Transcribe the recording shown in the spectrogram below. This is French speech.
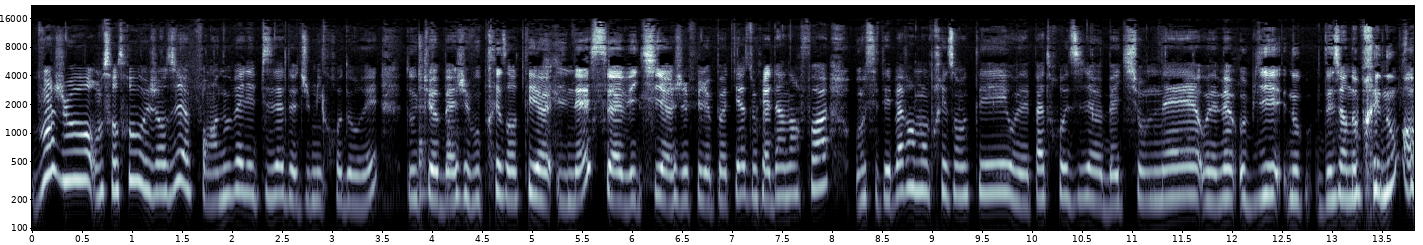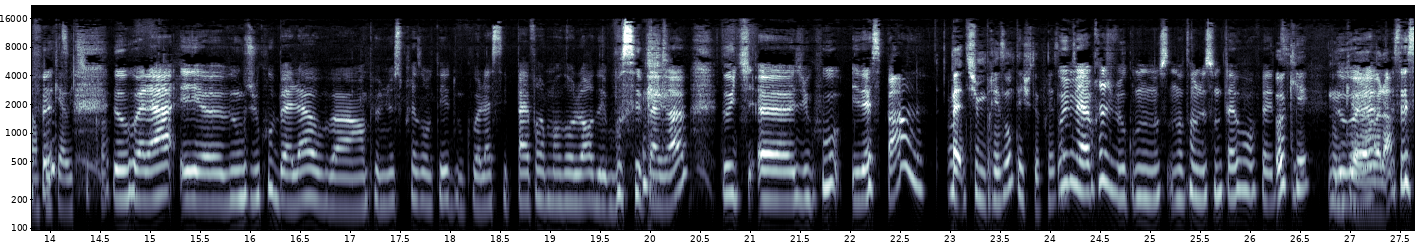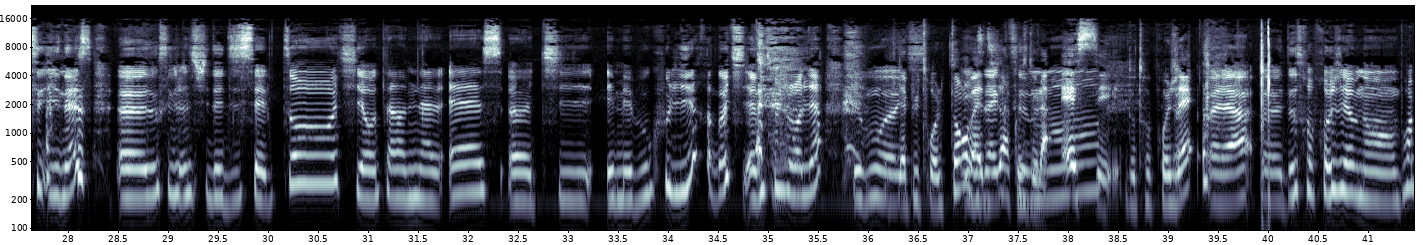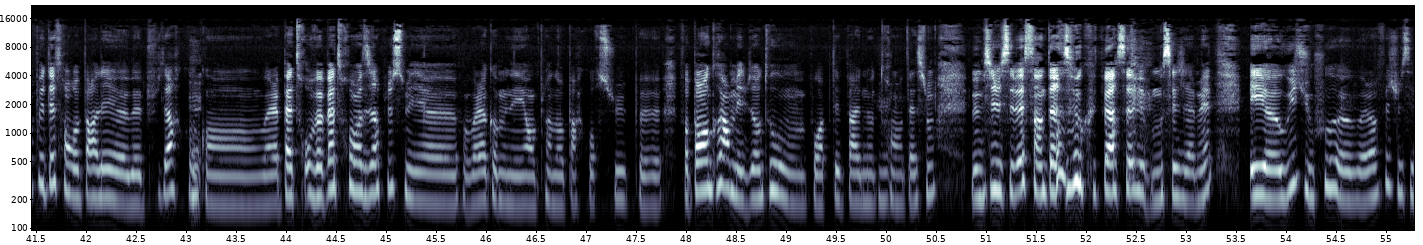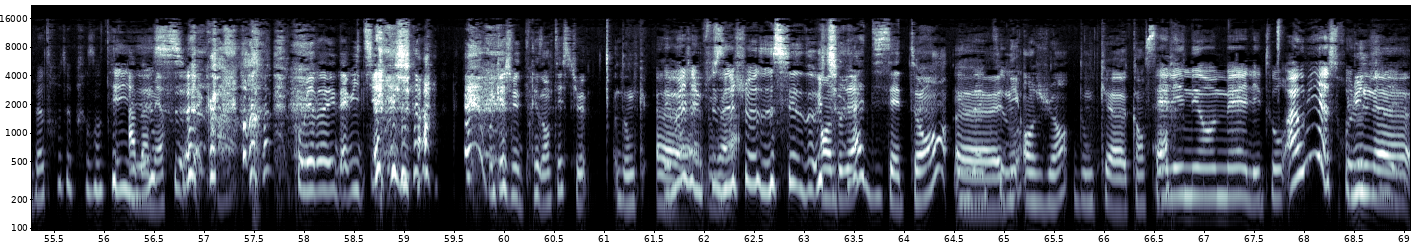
Bonjour, on se retrouve aujourd'hui pour un nouvel épisode du Micro Doré. Donc euh, bah, je vais vous présenter euh, Inès avec qui euh, j'ai fait le podcast. Donc la dernière fois, on s'était pas vraiment présenté, on n'avait pas trop dit bah, qui on est, on a même oublié nos, de dire nos prénoms en un fait. peu chaotique quoi. Donc voilà, et donc du coup bah là on va un peu mieux se présenter. Donc voilà, c'est pas vraiment dans l'ordre, mais bon c'est pas grave. Donc du coup Inès parle. Bah tu me présentes et je te présente. Oui mais après je veux qu'on entende le son de ta voix en fait. Ok, donc, Donc, voilà. Ça, c'est Inès. Donc, c'est une jeune fille de 17 ans qui est en terminale S, euh, qui aimait beaucoup lire, donc qui aime toujours lire. Mais bon, euh, Il n'y a plus trop le temps, on va dire, à cause de la S et d'autres projets. Voilà, euh, d'autres projets, on, en- on pourra peut-être en reparler euh, bah, plus tard quand, Mm. quand- voilà, pas trop, on va pas trop en dire plus, mais euh, voilà, comme on est en plein dans Parcoursup, euh, enfin pas encore, mais bientôt on pourra peut-être parler de notre Mm. orientation, même si je sais pas si ça intéresse beaucoup de personnes, mais bon, on sait jamais. Et euh, oui, du coup, euh, voilà, en fait, je sais pas trop te présenter. Inès. Ah bah merci, d'accord. Combien d'années d'amitié déjà? Ok, je vais te présenter si tu veux. Donc, Et moi, euh, j'ai plus voilà. de choses aussi. Donc... Andrea, 17 ans, euh, née en juin, donc euh, cancer. Elle est née en mai, elle est tour. Ah oui, astrologie. Lune euh,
